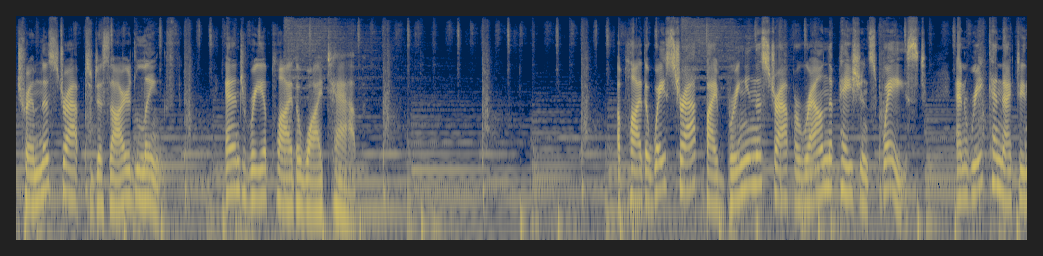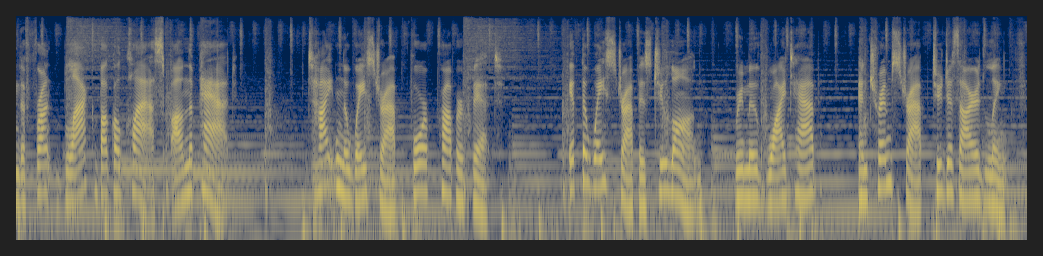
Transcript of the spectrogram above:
Trim the strap to desired length and reapply the Y tab. Apply the waist strap by bringing the strap around the patient's waist and reconnecting the front black buckle clasp on the pad. Tighten the waist strap for proper fit. If the waist strap is too long, remove Y tab and trim strap to desired length.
